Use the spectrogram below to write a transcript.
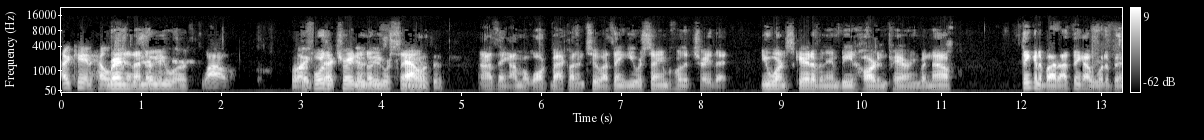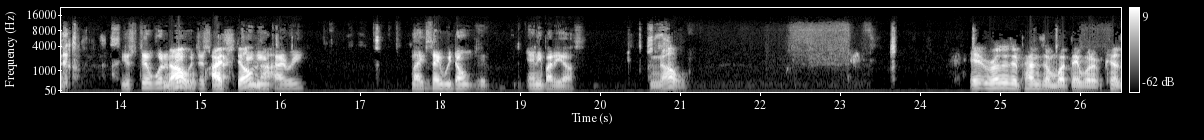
I can't help. Brandon, I know you were. Wow. Like, Before the trade, I know you were saying- talented. I think I'm gonna walk back on it too. I think you were saying before the trade that you weren't scared of an Embiid Harden pairing, but now thinking about it, I think I would have been. You still wouldn't No, be with just I still KD not. and Kyrie. Like, say we don't get anybody else. No. It really depends on what they would have, because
